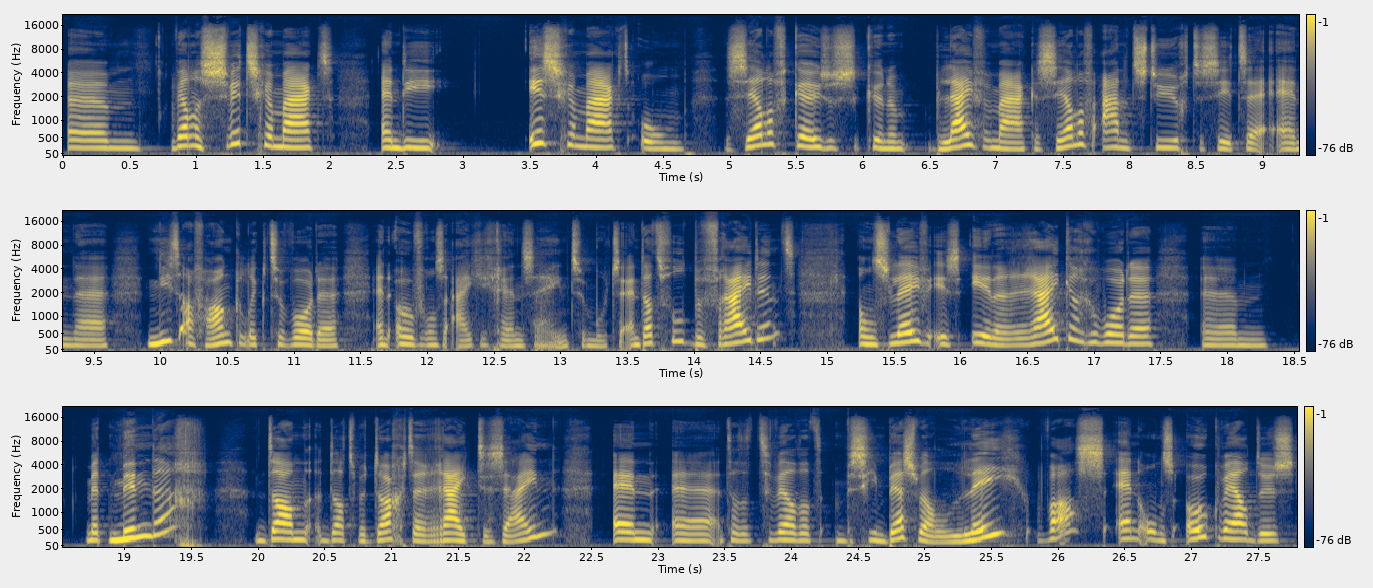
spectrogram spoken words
um, wel een switch gemaakt. En die is gemaakt om zelf keuzes te kunnen blijven maken, zelf aan het stuur te zitten en uh, niet afhankelijk te worden en over onze eigen grenzen heen te moeten. En dat voelt bevrijdend. Ons leven is eerder rijker geworden um, met minder dan dat we dachten rijk te zijn. En uh, dat het, terwijl dat misschien best wel leeg was en ons ook wel dus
